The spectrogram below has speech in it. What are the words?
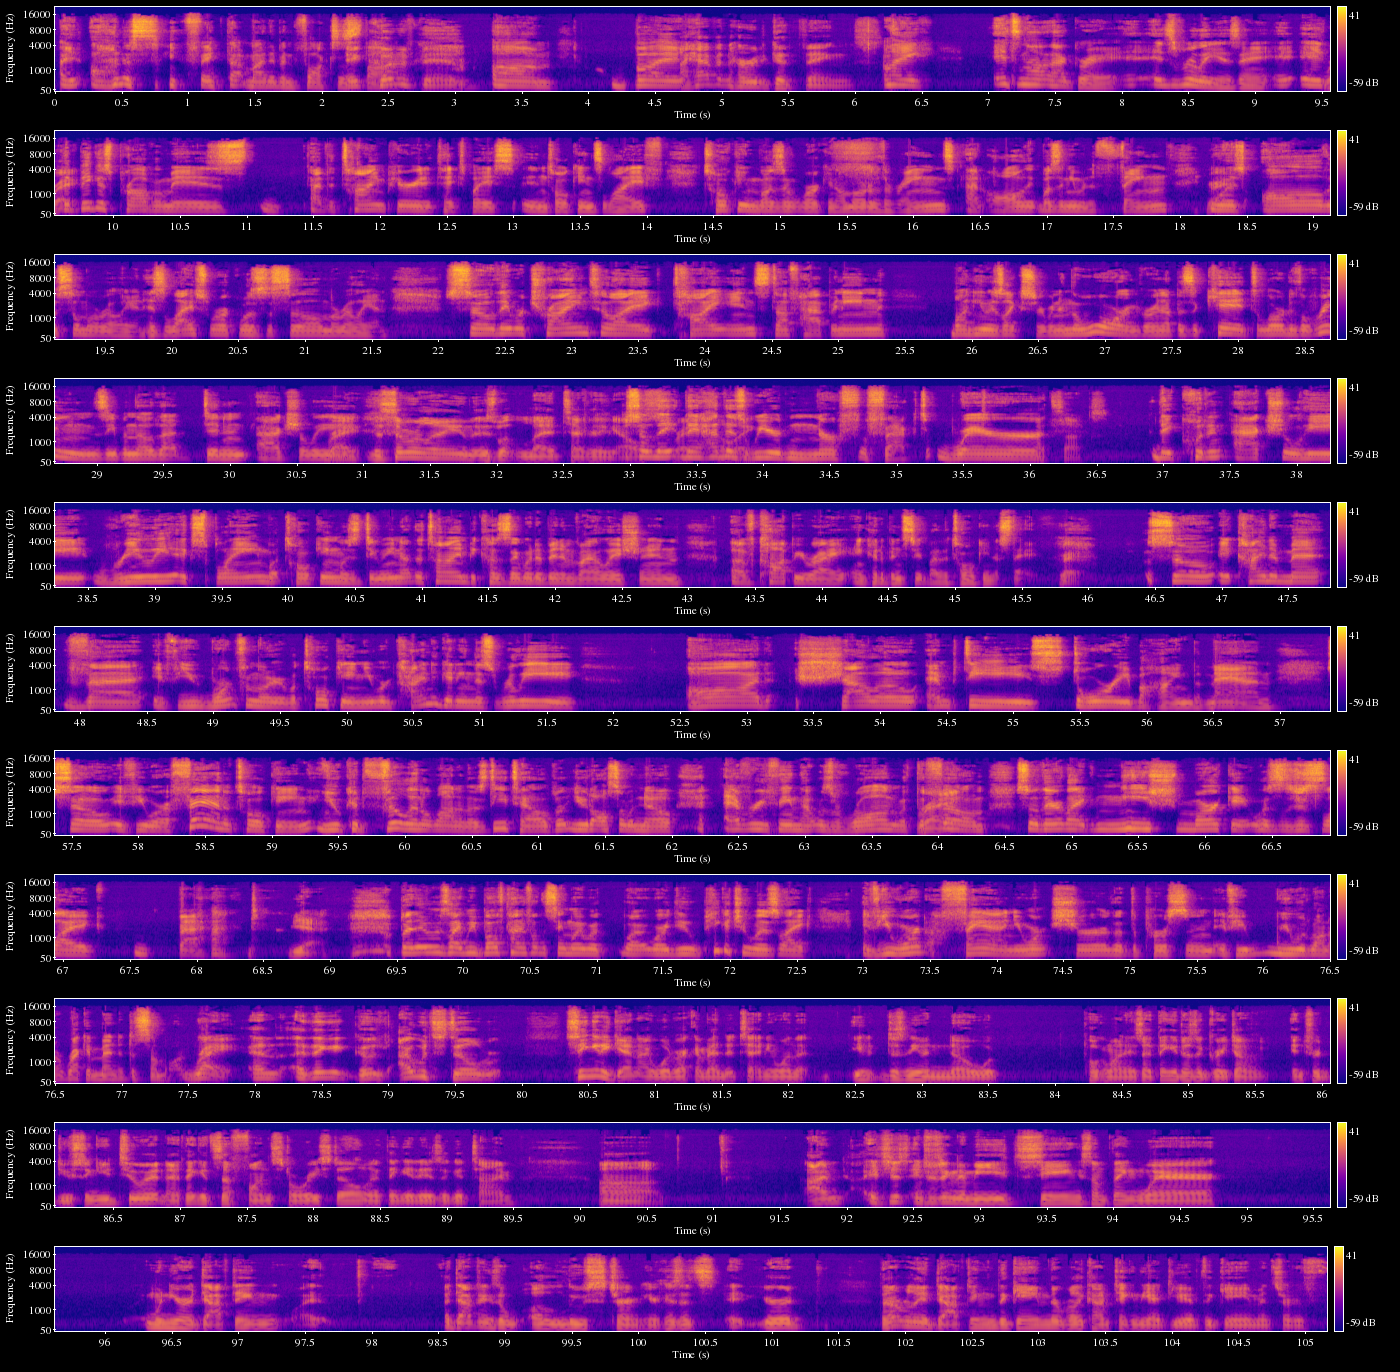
I honestly think that might have been Fox's It thought. could have been. Um, but I haven't heard good things. like it's not that great. It really isn't. It, it, The biggest problem is at the time period it takes place in Tolkien's life. Tolkien wasn't working on Lord of the Rings at all. It wasn't even a thing. It was all the Silmarillion. His life's work was the Silmarillion. So they were trying to like tie in stuff happening when he was like serving in the war and growing up as a kid to Lord of the Rings, even though that didn't actually Right. The Silmarillion is what led to everything else. So they, right? they had So, this like, weird nerf effect where That sucks. They couldn't actually really explain what Tolkien was doing at the time because they would have been in violation of copyright and could have been sued by the Tolkien estate. Right. So it kind of meant that if you weren't familiar with Tolkien, you were kind of getting this really odd, shallow, empty story behind the man. So if you were a fan of Tolkien, you could fill in a lot of those details, but you'd also know everything that was wrong with the Right. film. So their like niche market was just like bad. Yeah. But it was like we both kind of felt the same way with where you Pikachu was like if you weren't a fan, you weren't sure that the person if you you would want to recommend it to someone. Right. And I think it goes. I would still seeing it again. I would recommend it to anyone that doesn't even know what Pokemon is. I think it does a great job of introducing you to it, and I think it's a fun story still, and I think it is a good time. Uh, I'm. It's just interesting to me seeing something where when you're adapting, adapting is a, a loose term here because it's it, you're they're not really adapting the game. They're really kind of taking the idea of the game and sort of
